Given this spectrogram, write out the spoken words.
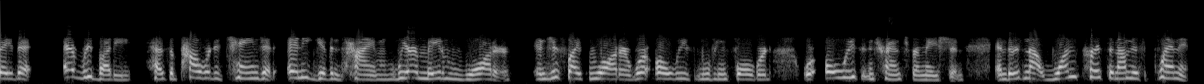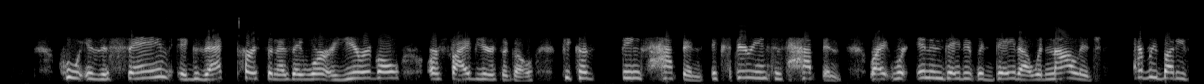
say that everybody has the power to change at any given time. We are made of water. And just like water, we're always moving forward. We're always in transformation. And there's not one person on this planet who is the same exact person as they were a year ago or five years ago because things happen, experiences happen, right? We're inundated with data, with knowledge, everybody's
